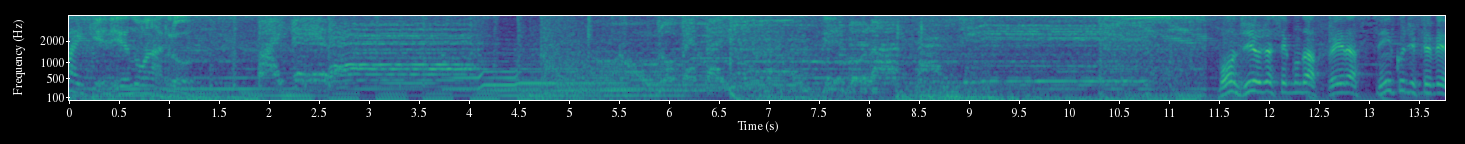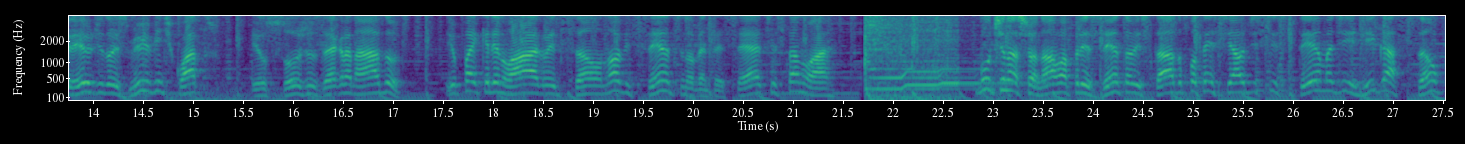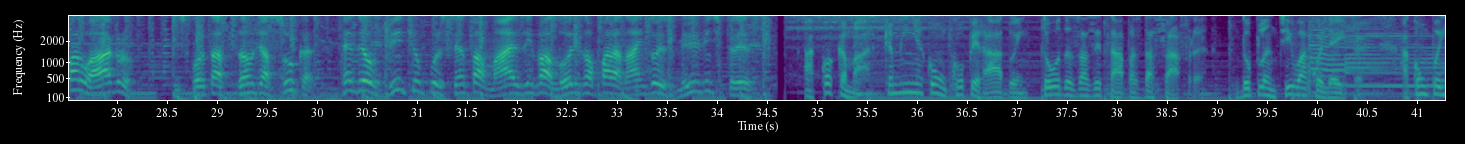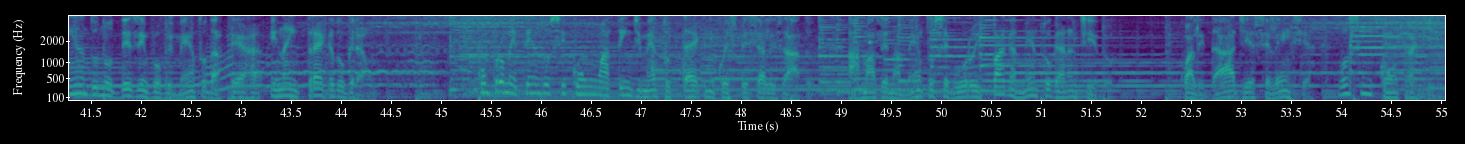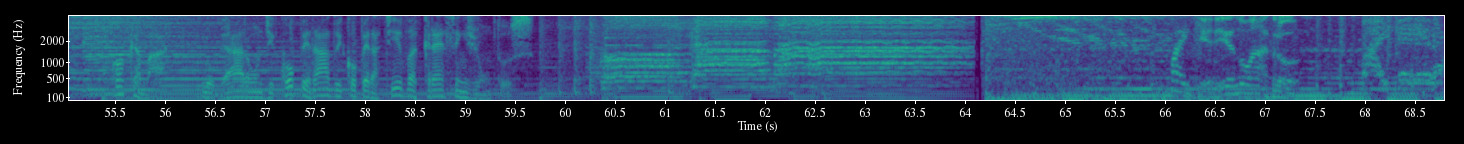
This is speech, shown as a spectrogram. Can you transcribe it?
Pai Querer no Agro. Pai Querer. 91,7. Bom dia, hoje é segunda-feira, 5 de fevereiro de 2024. Eu sou José Granado e o Pai Querer no Agro, edição 997, está no ar. Multinacional apresenta ao Estado potencial de sistema de irrigação para o agro. Exportação de açúcar rendeu 21% a mais em valores ao Paraná em 2023. A Cocamar caminha com o cooperado em todas as etapas da safra, do plantio à colheita, acompanhando no desenvolvimento da terra e na entrega do grão. Comprometendo-se com um atendimento técnico especializado, armazenamento seguro e pagamento garantido. Qualidade e excelência você encontra aqui. Cocamar, lugar onde cooperado e cooperativa crescem juntos. Pai Querer no Agro. Pai Querer.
